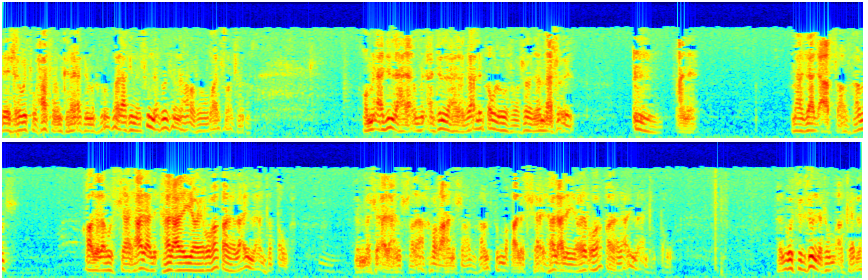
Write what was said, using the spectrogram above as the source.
ليس الوتر حتما كآية مكتوبة ولكن سنة سنة رسول الله صلى الله عليه وسلم. ومن أدلة على من أدلة على ذلك قوله صلى الله عليه وسلم لما سئل عن ما زاد على الصلاة الخمس قال له السائل هل علي غيرها؟ قال لا إلا أن تطوع لما سأل عن الصلاة أخبر عن الصلاة الخمس ثم قال السائل هل علي غيرها؟ قال لا إلا أن تطوع فالوتر سنة مؤكدة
